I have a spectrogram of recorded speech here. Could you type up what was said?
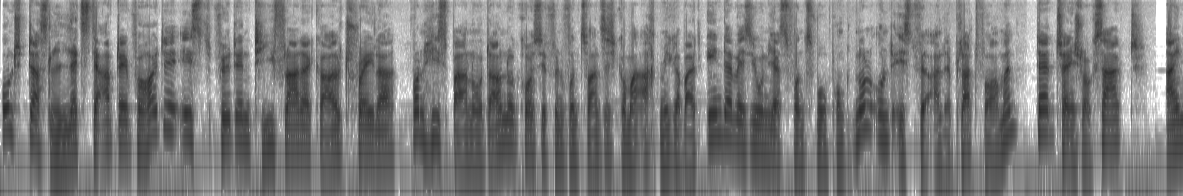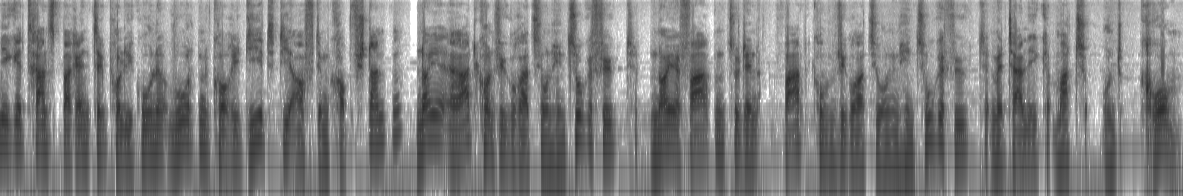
Und das letzte Update für heute ist für den Tieflader Gal Trailer von Hispano Downloadgröße 25,8 MB in der Version jetzt von 2.0 und ist für alle Plattformen. Der Changelog sagt, Einige transparente Polygone wurden korrigiert, die auf dem Kopf standen. Neue Radkonfiguration hinzugefügt. Neue Farben zu den Farbkonfigurationen hinzugefügt. Metallic, Matt und Chrom.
